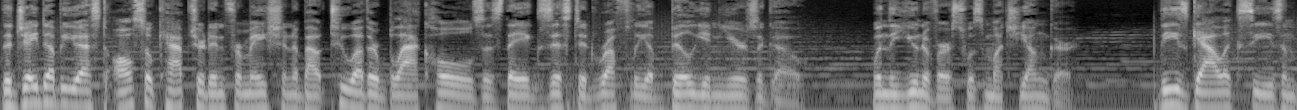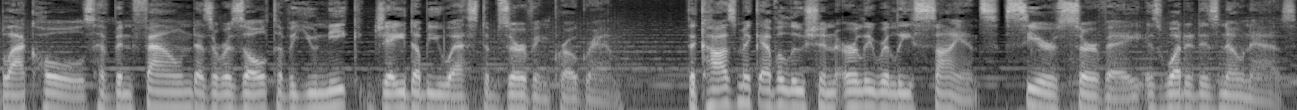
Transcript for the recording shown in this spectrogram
The JWST also captured information about two other black holes as they existed roughly a billion years ago, when the universe was much younger. These galaxies and black holes have been found as a result of a unique JWST observing program. The Cosmic Evolution Early Release Science CEERS survey is what it is known as.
